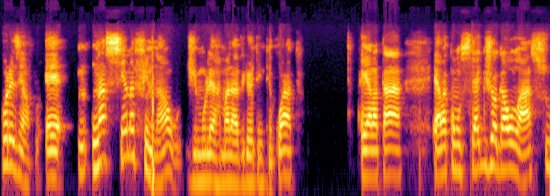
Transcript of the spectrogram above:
Por exemplo, é, na cena final de Mulher Maravilha 84, ela tá, ela consegue jogar o laço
